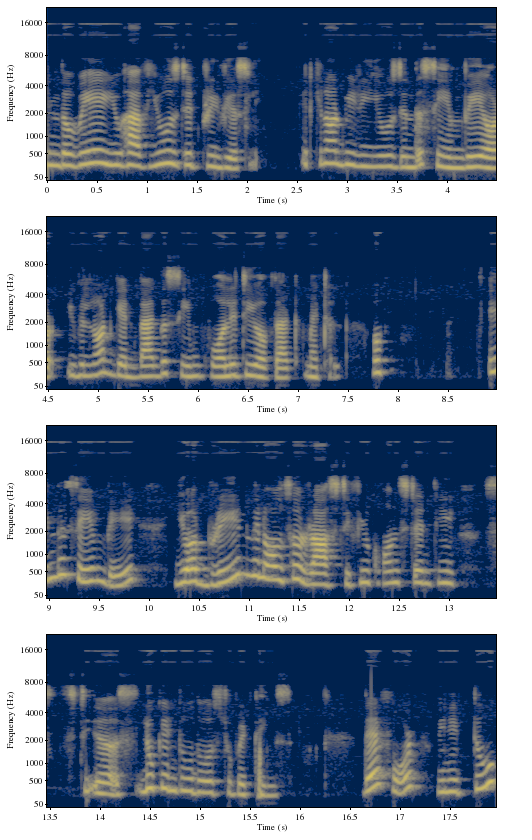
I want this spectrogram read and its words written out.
in the way you have used it previously. It cannot be reused in the same way or you will not get back the same quality of that metal. Okay. In the same way your brain will also rust if you constantly uh, look into those stupid things. Therefore we need to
